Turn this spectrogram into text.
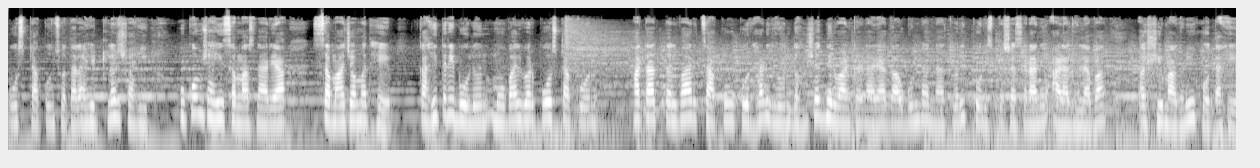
पोस्ट टाकून स्वतःला हिटलरशाही हुकुमशाही समजणाऱ्या समाजामध्ये काहीतरी बोलून मोबाईलवर पोस्ट टाकून हातात तलवार चाकू कुऱ्हाड घेऊन दहशत निर्माण करणाऱ्या गावगुंडांना त्वरित पोलीस प्रशासनाने आळा घालावा अशी मागणी होत आहे.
